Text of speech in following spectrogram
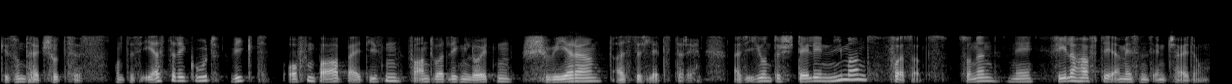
Gesundheitsschutzes. Und das erstere Gut wiegt offenbar bei diesen verantwortlichen Leuten schwerer als das letztere. Also ich unterstelle niemand Vorsatz, sondern eine fehlerhafte Ermessensentscheidung.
